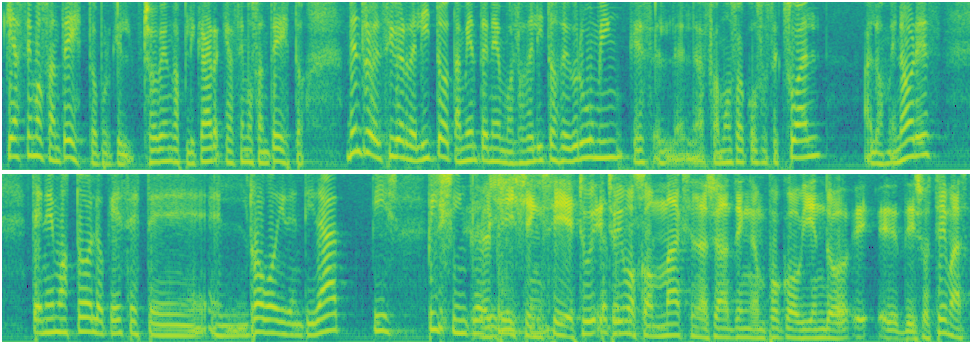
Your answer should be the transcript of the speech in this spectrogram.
qué hacemos ante esto, porque yo vengo a explicar qué hacemos ante esto. Dentro del ciberdelito también tenemos los delitos de grooming, que es el, el famoso acoso sexual a los menores, tenemos todo lo que es este el robo de identidad, phishing, sí, El phishing, sí, estuvimos con Max en la zona tenga un poco viendo eh, eh, de esos temas.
